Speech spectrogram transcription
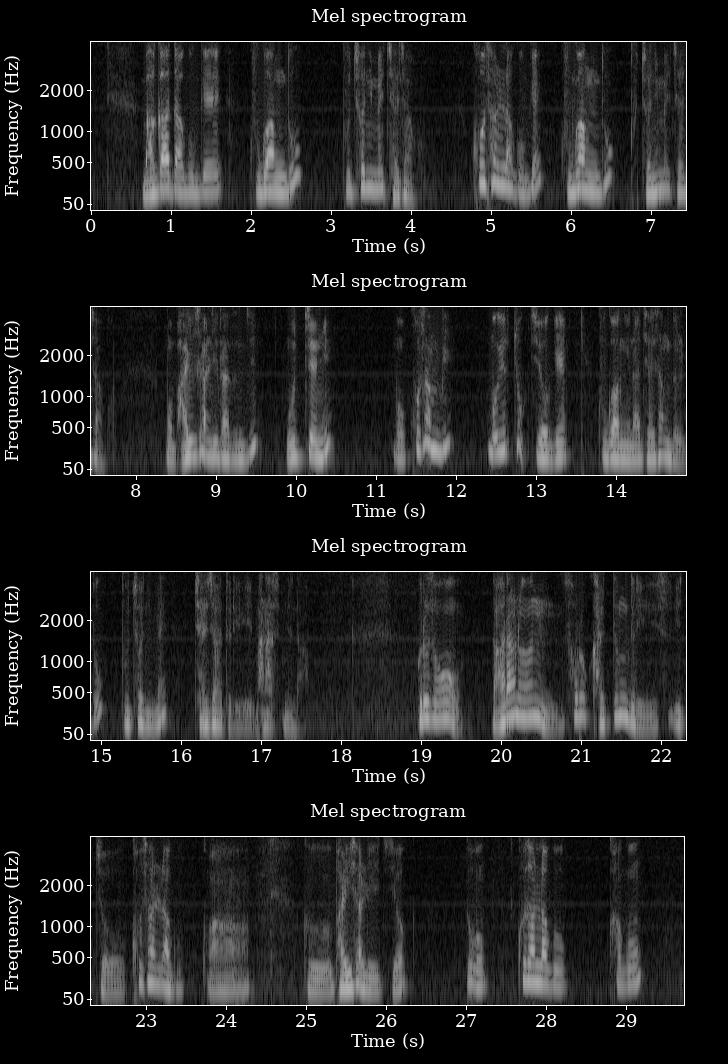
마가다국의 국왕도 부처님의 제자고 코살라국의 국왕도 부처님의 제자고 뭐 바이샬리라든지 우제니 뭐 코삼비 뭐 이쪽 지역의 국왕이나 재상들도 부처님의 제자들이 많았습니다. 그래서 나라는 서로 갈등들이 있죠. 코살라국과 그 바이샬리 지역 또 코살라국하고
